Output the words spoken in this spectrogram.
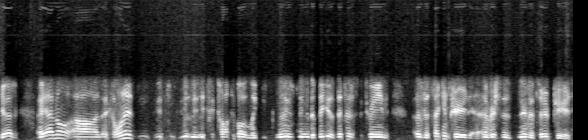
Good. Yeah, no, uh, I wanted to, talk about like the biggest difference between uh, the second period versus the third period.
